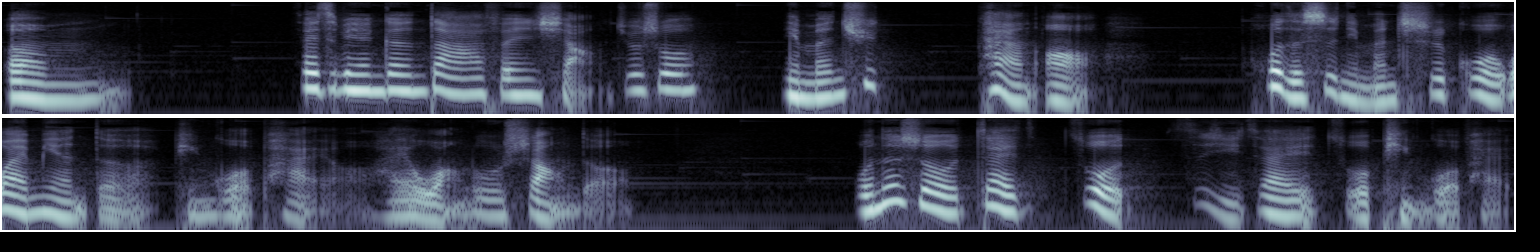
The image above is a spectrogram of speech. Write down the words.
嗯，在这边跟大家分享，就是说你们去看哦，或者是你们吃过外面的苹果派哦，还有网络上的，我那时候在做自己在做苹果派的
